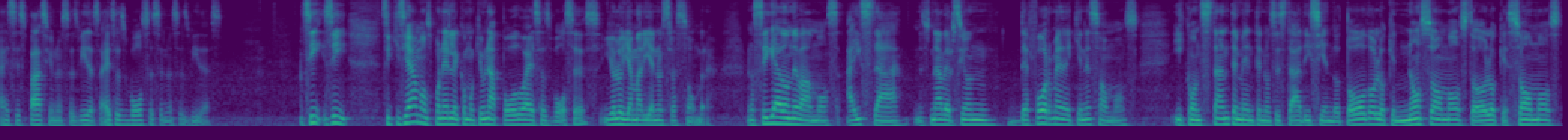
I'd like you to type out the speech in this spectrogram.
a ese espacio en nuestras vidas, a esas voces en nuestras vidas. Sí, sí, si quisiéramos ponerle como que un apodo a esas voces, yo lo llamaría nuestra sombra. Nos sigue a donde vamos, ahí está, es una versión deforme de quienes somos y constantemente nos está diciendo todo lo que no somos, todo lo que somos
